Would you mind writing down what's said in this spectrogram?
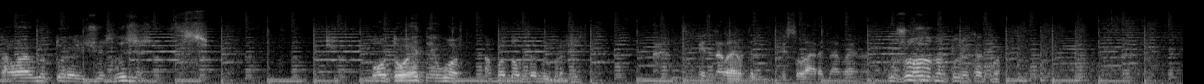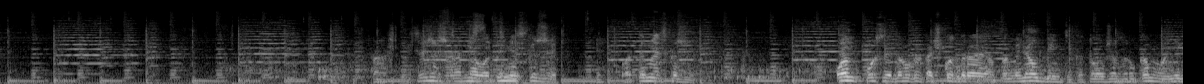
Давай в натуре еще слышишь? Вот у этой вот, а потом забыл прочесть. Давай вот этот писсуар, давай. Ну что в натуре как бы? Слышишь, родной, вот ты мне скажи. Вот ты мне скажи. Он после того, как очко драя поменял бинтик, а то он же за рукому не.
